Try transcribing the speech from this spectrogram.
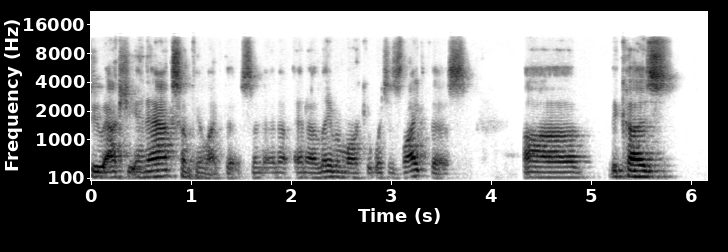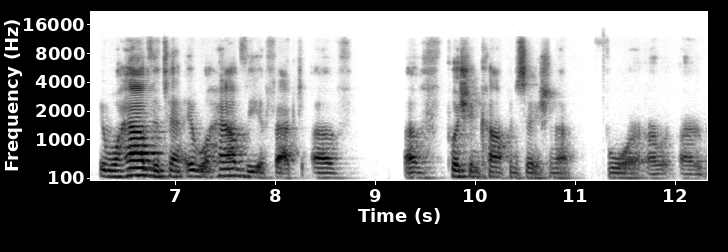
to actually enact something like this in, in, a, in a labor market which is like this, uh, because it will have the ten, it will have the effect of of pushing compensation up for our, our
